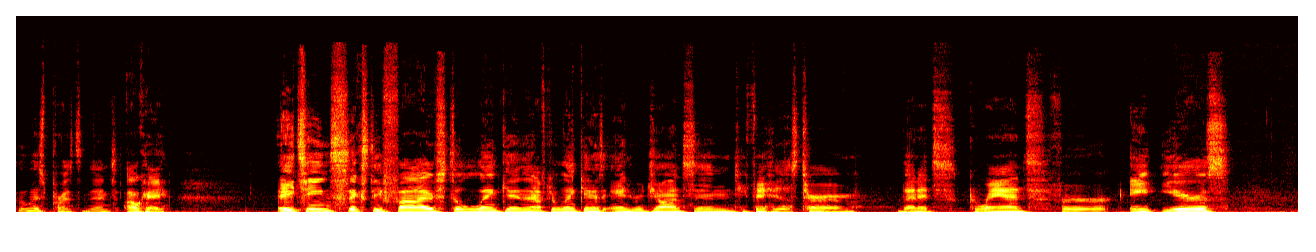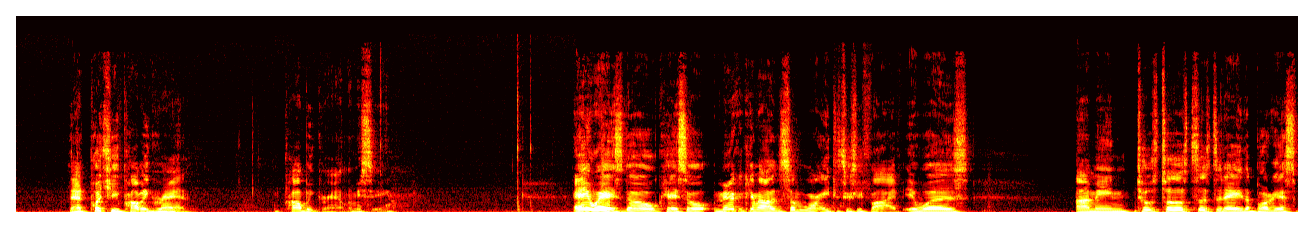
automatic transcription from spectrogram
who is president? Okay. 1865, still Lincoln. And after Lincoln is Andrew Johnson. He finishes his term. Then it's Grant for eight years. That puts you probably Grant. Probably Grant. Let me see. Anyways, though, okay, so America came out of the Civil War in 1865. It was, I mean, till, till today, the bloodiest,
